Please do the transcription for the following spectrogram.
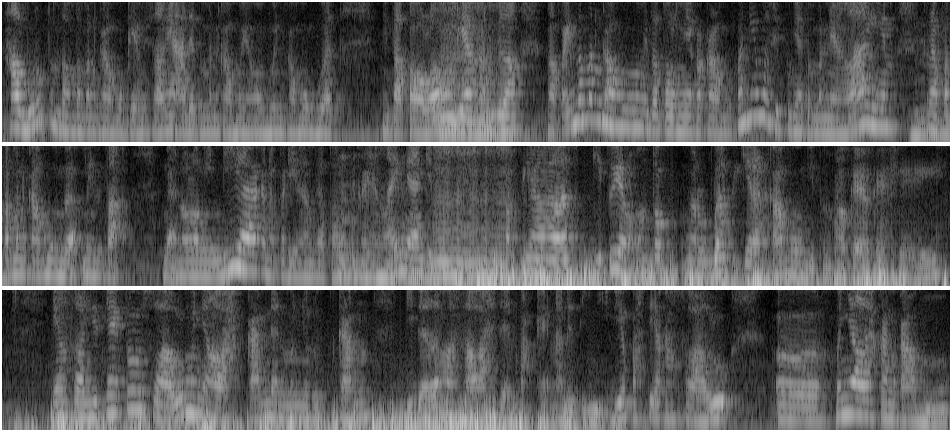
hal buruk tentang teman kamu. Kayak misalnya ada teman kamu yang ngomongin kamu buat minta tolong, dia akan bilang ngapain teman kamu? Minta tolongnya ke kamu. Kan dia masih punya teman yang lain, kenapa teman kamu nggak minta nggak nolongin dia, kenapa dia nggak minta tolong ke yang lainnya gitu, seperti hal-hal gitu yang untuk ngerubah pikiran kamu gitu. oke oke. Oke. Yang selanjutnya itu selalu menyalahkan dan menyudutkan di dalam masalah dan pakai nada tinggi. Dia pasti akan selalu eh, menyalahkan kamu,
